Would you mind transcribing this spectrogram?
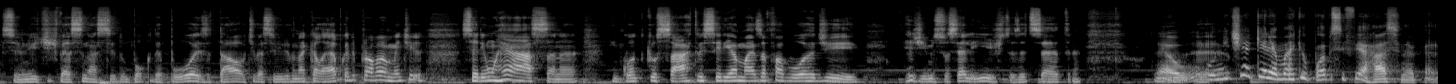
Se o Nietzsche tivesse nascido um pouco depois e tal, tivesse vivo naquela época, ele provavelmente seria um reaça, né? Enquanto que o Sartre seria mais a favor de regimes socialistas, etc. É, o, é... o Nietzsche ia querer mais que o pobre se ferrasse, né, cara?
